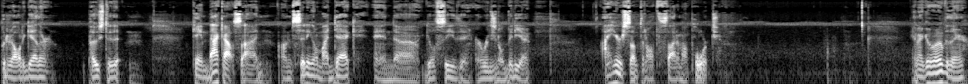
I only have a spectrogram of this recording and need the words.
put it all together, posted it, came back outside. I'm sitting on my deck, and uh, you'll see the original video. I hear something off the side of my porch. And I go over there.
